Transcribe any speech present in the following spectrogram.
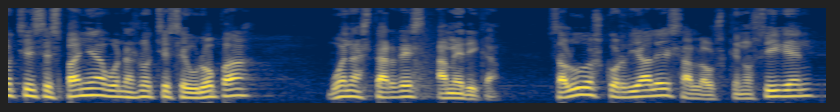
noches España, buenas noches Europa, buenas tardes América. Saludos cordiales a los que nos siguen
